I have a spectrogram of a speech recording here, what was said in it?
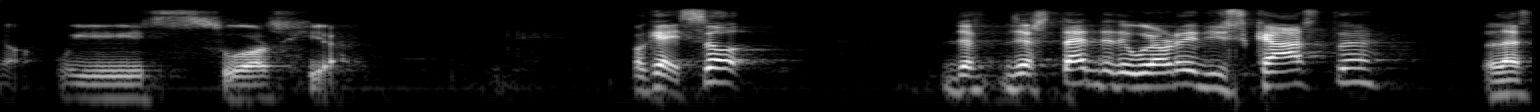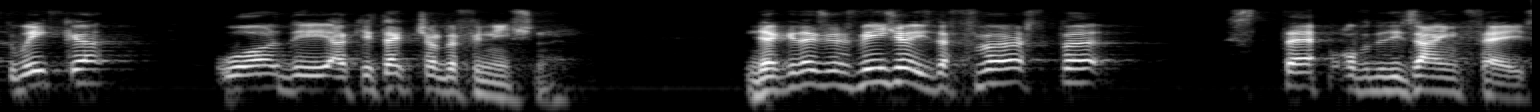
No, we source here. Okay, so the, the step that we already discussed uh, last week uh, was the architecture definition. The architecture definition is the first step of the design phase,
